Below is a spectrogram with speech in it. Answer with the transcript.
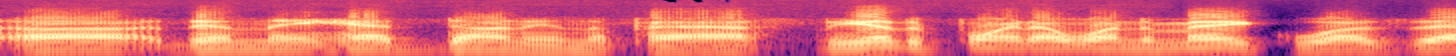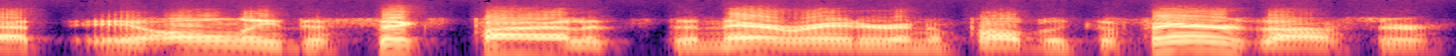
uh, than they had done in the past. The other point I wanted to make was that only the six pilots, the narrator, and the public affairs officer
